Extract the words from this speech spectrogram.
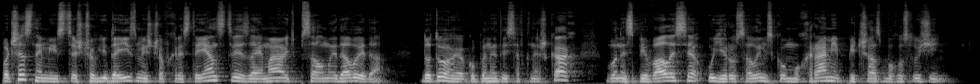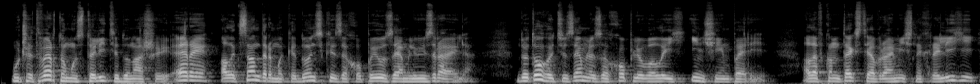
Почесне місце, що в юдаїзмі, що в християнстві займають псалми Давида. До того, як опинитися в книжках, вони співалися у Єрусалимському храмі під час богослужінь. У IV столітті до нашої ери Олександр Македонський захопив землю Ізраїля. До того цю землю захоплювали й інші імперії, але в контексті авраамічних релігій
